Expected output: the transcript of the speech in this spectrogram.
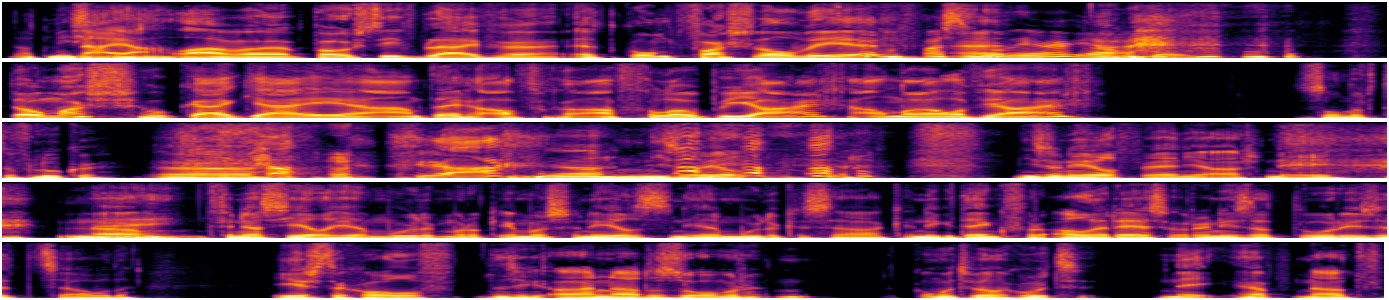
dat misschien. Nou ja, laten we positief blijven. Het komt vast wel weer. Komt vast hè? wel weer, ja. Thomas, hoe kijk jij eh, aan tegen af, afgelopen jaar, anderhalf jaar? Zonder te vloeken. Eh, Graag. ja, niet zo heel, niet zo'n heel fijn jaar, nee. Nee. Ehm, financieel heel moeilijk, maar ook emotioneel is het een heel moeilijke zaak. En ik denk voor alle reisorganisatoren is het hetzelfde. Eerste golf, dan zeg je, ah, na de zomer komt het wel goed. Nee, hup, na het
